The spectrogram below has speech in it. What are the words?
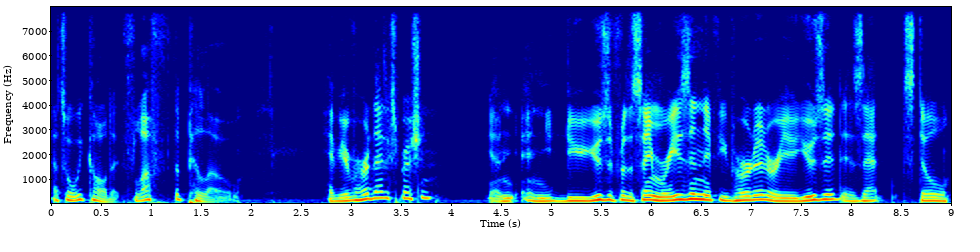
that's what we called it fluff the pillow. Have you ever heard that expression? And, and do you use it for the same reason if you've heard it or you use it? Is that still,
